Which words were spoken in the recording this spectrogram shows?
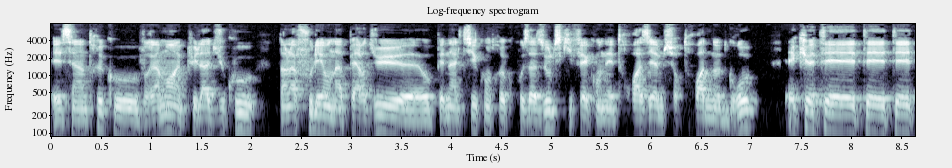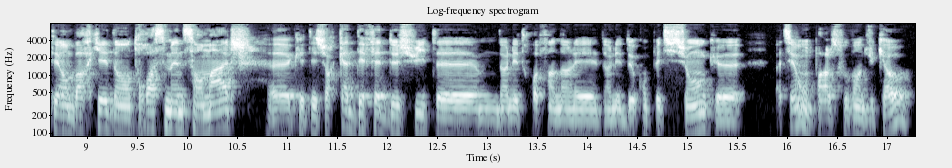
Et c'est un truc où vraiment, et puis là, du coup, dans la foulée, on a perdu euh, au penalty contre Cruz Azul, ce qui fait qu'on est troisième sur trois de notre groupe et que t'es t'es t'es, t'es embarqué dans trois semaines sans match, euh, que t'es sur quatre défaites de suite euh, dans les trois, enfin dans les dans les deux compétitions, que bah, tu sais, on parle souvent du chaos.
